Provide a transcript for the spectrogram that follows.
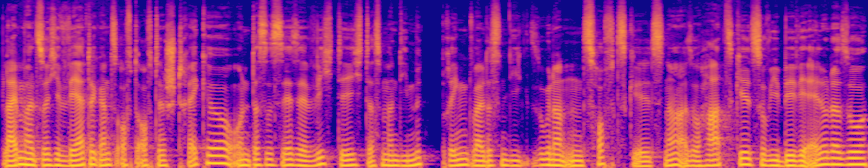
bleiben halt solche Werte ganz oft auf der Strecke und das ist sehr, sehr wichtig, dass man die mitbringt, weil das sind die sogenannten Soft Skills, ne? also Hard Skills, so wie BWL oder so.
